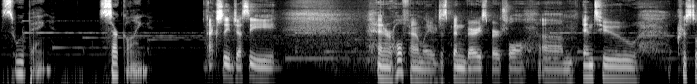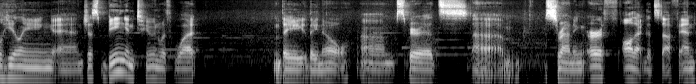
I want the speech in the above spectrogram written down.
swooping, circling. Actually, Jessie and her whole family have just been very spiritual, um, into crystal healing and just being in tune with what they they know, um, spirits, um, surrounding Earth, all that good stuff, and.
